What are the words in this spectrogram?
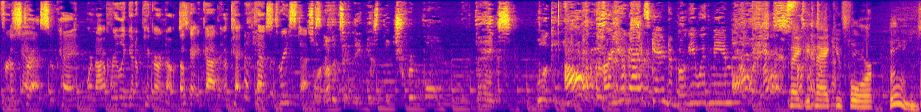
for stress, okay? We're not really going to pick our nose. Okay, got it. Okay, that's three steps. So another technique is the triple thanks boogie. Oh, are you guys game to boogie with me a minute? Oh, thank you, thank you for booze.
